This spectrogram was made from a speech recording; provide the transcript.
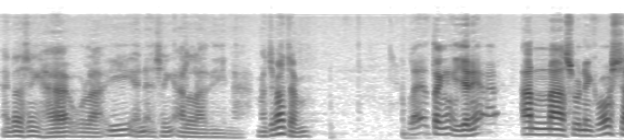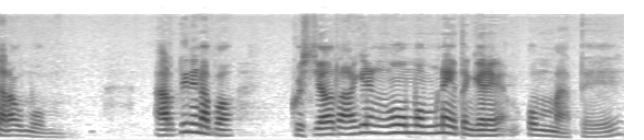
enten sing haulai enek sing alladzina macam-macam lek teng yani annasu niku secara umum artinya napa Gusti Allah taala iki ngumumne tenggene ummate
